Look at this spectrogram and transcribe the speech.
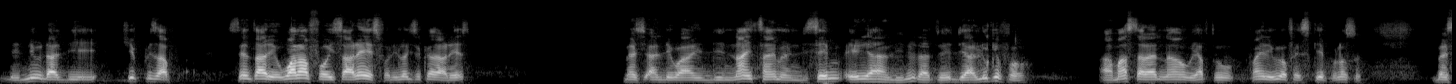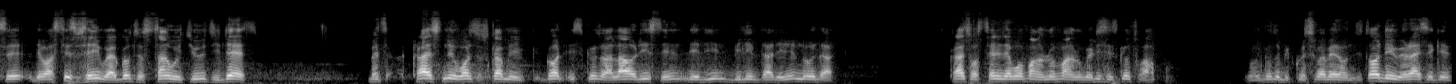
they knew that the chief priest have sent out a warrant for his arrest, for the logical arrest. But, and they were in the night time in the same area, and they knew that they, they are looking for our master right now. We have to find a way of escape also. But say, they were still saying, We are going to stand with you to death. But Christ knew what was coming. God is going to allow this thing. They didn't believe that. They didn't know that. Christ was telling them over and over and over, this is going to happen. He was going to be crucified. On the third day, we rise again.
